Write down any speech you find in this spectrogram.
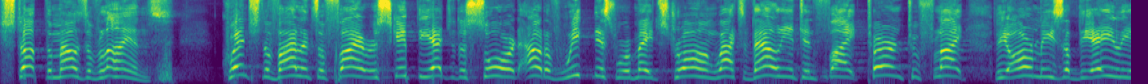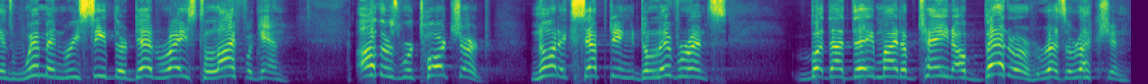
stopped the mouths of lions quenched the violence of fire, escaped the edge of the sword, out of weakness were made strong, waxed valiant in fight, turned to flight the armies of the aliens. Women received their dead raised to life again. Others were tortured, not accepting deliverance, but that they might obtain a better resurrection.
